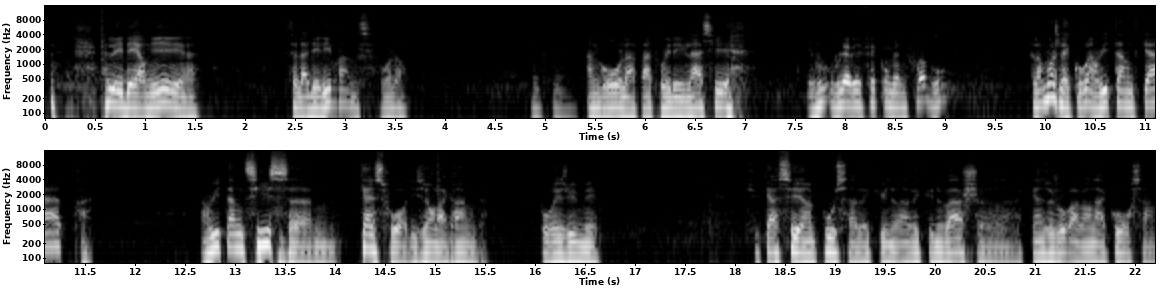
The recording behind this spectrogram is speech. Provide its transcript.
les derniers, c'est la délivrance, voilà. En gros, la patrouille des glaciers. Et vous, vous l'avez fait combien de fois, vous? Alors moi, je l'ai couru en 84, en 86, 15 euh, fois, disons la grande, pour résumer. Je suis cassé un pouce avec une, avec une vache 15 euh, jours avant la course en,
